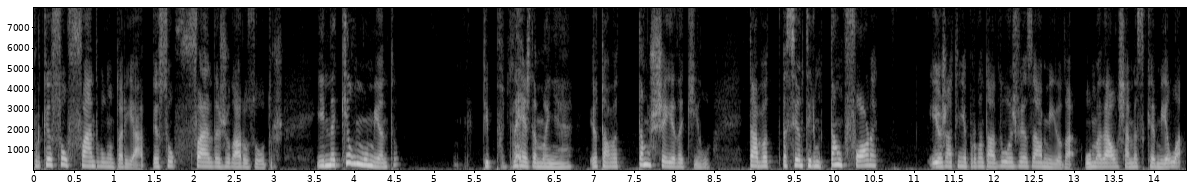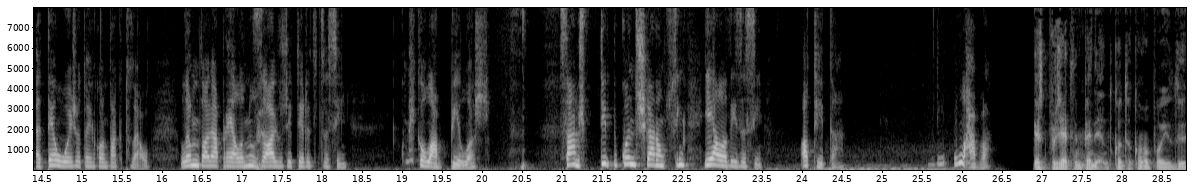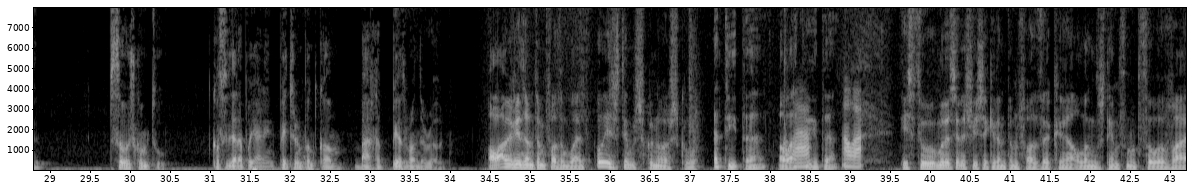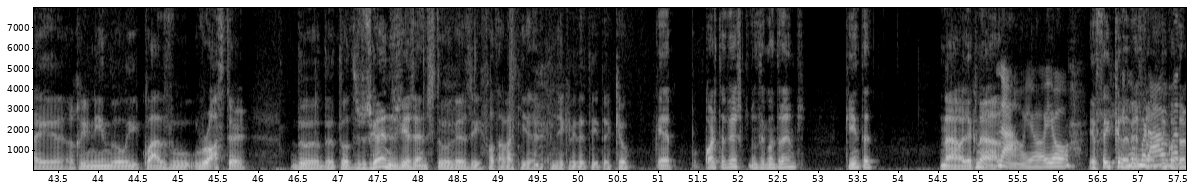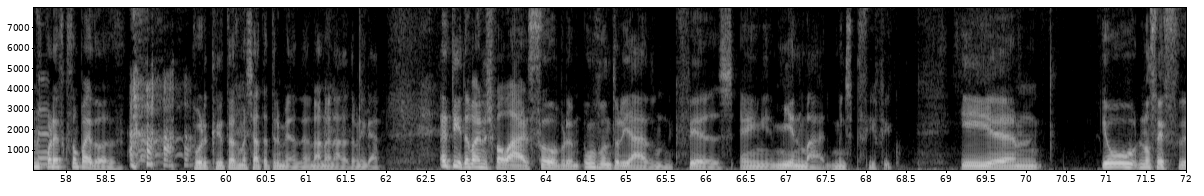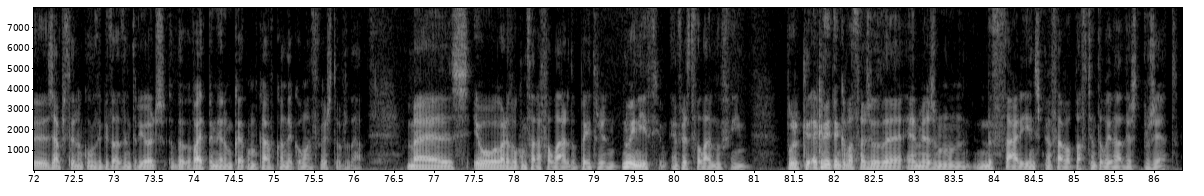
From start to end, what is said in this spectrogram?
porque eu sou fã de voluntariado, eu sou fã de ajudar os outros. E naquele momento, tipo 10 da manhã, eu estava tão cheia daquilo, estava a sentir-me tão fora. Eu já tinha perguntado duas vezes à miúda, uma delas chama-se Camila, até hoje eu tenho contacto dela. Lembro-me de olhar para ela nos olhos e ter dito assim: Como é que eu lavo pilas? Sabes? Tipo, quando chegaram cinco. E ela diz assim: Ó oh, Tita, lava. Este projeto independente conta com o apoio de pessoas como tu. Considera apoiar em patreon.com barra Pedro on the Road. Olá, bem-vindos ao Metamorfose Ambulante. Hoje temos connosco a Tita. Olá, Olá. Tita. Olá. Isto, uma das cenas fixas aqui da Metamorfose é que ao longo dos tempos uma pessoa vai reunindo ali quase o roster de, de todos os grandes viajantes tugas e faltava aqui a, a minha querida Tita, que eu, é a quarta vez que nos encontramos? Quinta? Não, olha que não. Não, eu. eu... Eu sei que cada vez que nos encontramos parece que são pai 12. Porque tu és uma chata tremenda. Não, não é nada, estou a brincar. A Tita vai-nos falar sobre um voluntariado que fez em Myanmar, muito específico. E hum, eu não sei se já perceberam com os episódios anteriores, vai depender um bocado, um bocado quando é que eu lanço este, é verdade. Mas eu agora vou começar a falar do Patreon no início, em vez de falar no fim, porque acreditem que a vossa ajuda é mesmo necessária e indispensável para a sustentabilidade deste projeto.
